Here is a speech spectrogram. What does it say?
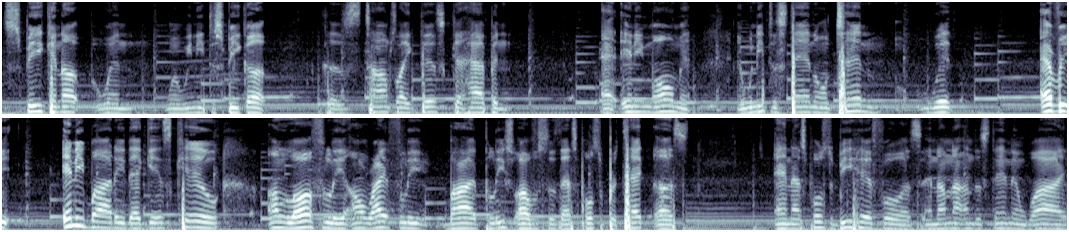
speaking up when when we need to speak up. Because times like this could happen at any moment and we need to stand on 10 with every anybody that gets killed unlawfully, unrightfully by police officers that's supposed to protect us and that's supposed to be here for us. And I'm not understanding why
